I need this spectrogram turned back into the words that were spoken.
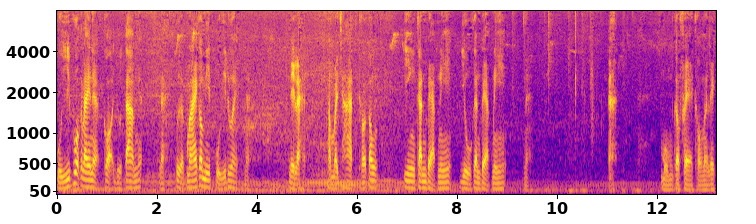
ปุ๋ยพวกอะไรเนี่ยเกาะอยู่ตามเนี่ยนะเปลือกไม้ก็มีปุ๋ยด้วยนะนี่แหละธรรมชาติเขาต้องอิงกันแบบนี้อยู่กันแบบนี้นะมุมกาแฟของนาเล็ก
